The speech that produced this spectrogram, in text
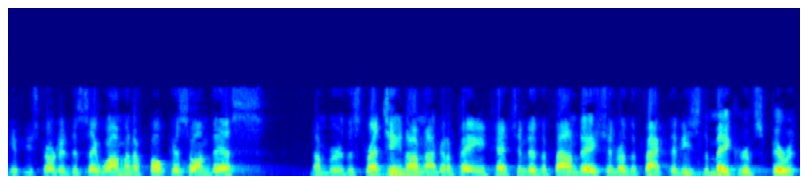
if you started to say, well, I'm going to focus on this number, the stretching. I'm not going to pay any attention to the foundation or the fact that he's the maker of spirit.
